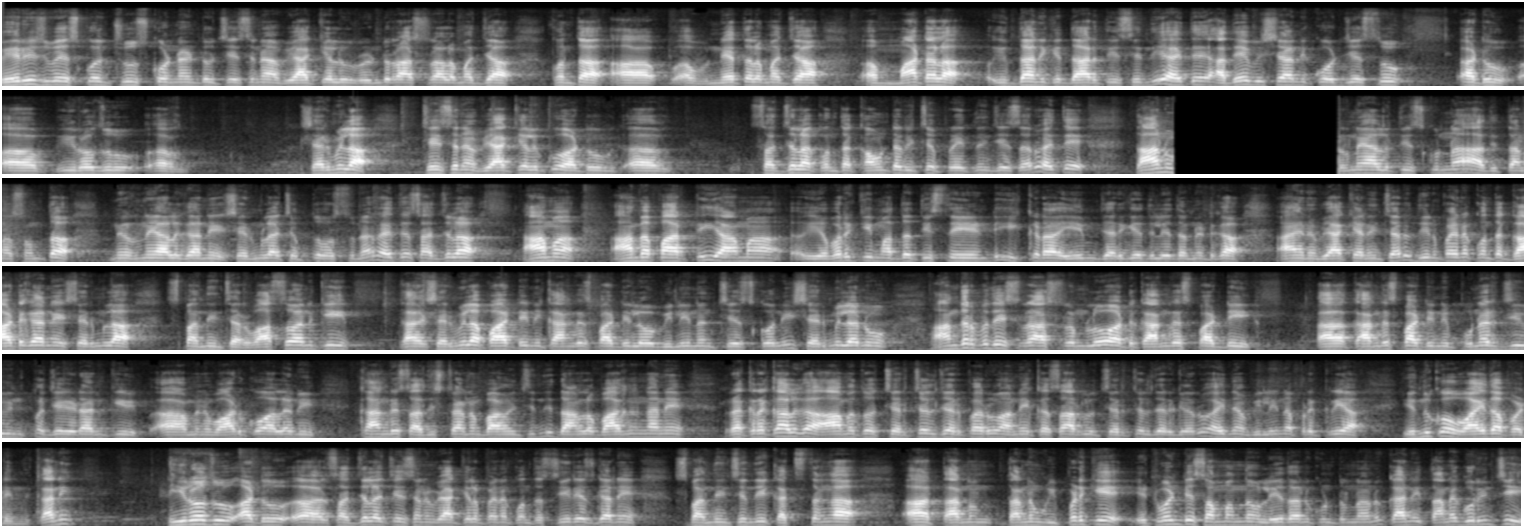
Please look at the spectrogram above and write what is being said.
బేరీజ్ వేసుకొని చూసుకోండి అంటూ చేసిన వ్యాఖ్యలు రెండు రాష్ట్రాల మధ్య కొంత నేతల మధ్య మాటల యుద్ధానికి దారితీసింది. అయితే అదే విషయాన్ని కోట్ చేస్తూ అటు ఈరోజు షర్మిల చేసిన వ్యాఖ్యలకు అటు సజ్జల కొంత కౌంటర్ ఇచ్చే ప్రయత్నం చేశారు. అయితే తాను నిర్ణయాలు తీసుకున్నా అది తన సొంత నిర్ణయాలుగానే షర్మిల చెప్తూ వస్తున్నారు. అయితే సజ్జల ఆమె ఆమె పార్టీ ఆమె ఎవరికి మద్దతు ఇస్తే ఏంటి ఇక్కడ ఏం జరిగేది లేదన్నట్టుగా ఆయన వ్యాఖ్యానించారు. దీనిపైన కొంత ఘాటుగానే షర్మిల స్పందించారు. వాస్తవానికి షర్మిల పార్టీని కాంగ్రెస్ పార్టీలో విలీనం చేసుకొని షర్మిలను ఆంధ్రప్రదేశ్ రాష్ట్రంలో అటు కాంగ్రెస్ పార్టీ కాంగ్రెస్ పార్టీని పునర్జీవింపజేయడానికి ఆమెను వాడుకోవాలని కాంగ్రెస్ అధిష్టానం భావించింది. దానిలో భాగంగానే రకరకాలుగా ఆమెతో చర్చలు జరిపారు అనేక సార్లు చర్చలు జరిగారు. అయినా విలీన ప్రక్రియ ఎందుకో వాయిదా పడింది. కానీ ఈరోజు అటు సజ్జల చేసిన వ్యాఖ్యలపైన కొంత సీరియస్గానే స్పందించింది. ఖచ్చితంగా తను తను ఇప్పటికే ఎటువంటి సంబంధం లేదనుకుంటున్నాను కానీ తన గురించి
